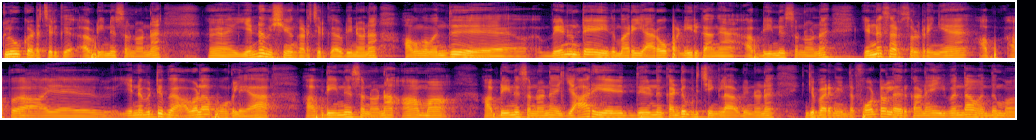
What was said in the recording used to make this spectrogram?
க்ளூ கிடச்சிருக்கு. அப்படின்னு சொன்னோன்னே என்ன விஷயம் கிடச்சிருக்கு? அப்படின்னோடனே அவங்க வந்து வேணுன்ட்டே இது மாதிரி யாரோ பண்ணியிருக்காங்க. அப்படின்னு சொன்னோன்னே என்ன சார் சொல்கிறீங்க அப் அப்போ என்னை விட்டு இப்போ அவளாக போகலையா? அப்படின்னு சொன்னோன்னா ஆமாம் அப்படின்னு சொன்னோன்னே யார் எதுன்னு கண்டுபிடிச்சிங்களா? அப்படின்னோன்னே இங்கே பாருங்கள் இந்த ஃபோட்டோவில் இருக்கானே இவன் தான் வந்து ம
